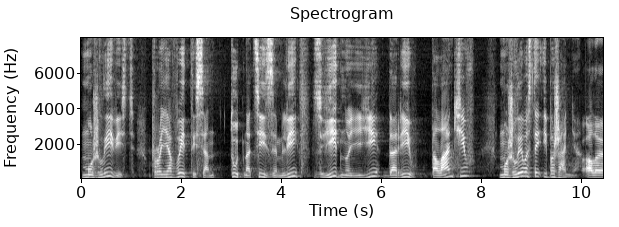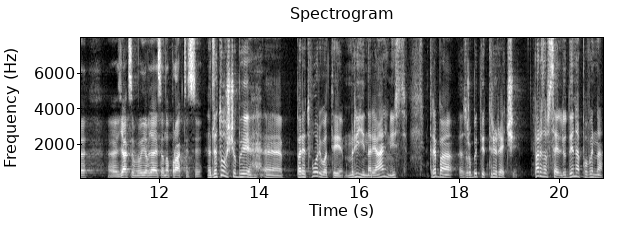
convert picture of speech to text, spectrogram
можливість проявитися тут, на цій землі, згідно її дарів, талантів, можливостей і бажання. Але е, як це виявляється на практиці? Для того, щоб е, перетворювати мрії на реальність, треба зробити три речі. Перш за все, людина повинна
